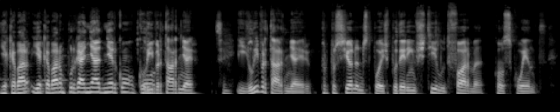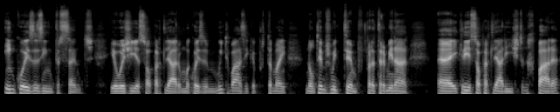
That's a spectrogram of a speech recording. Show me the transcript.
E, acabaram, e acabaram por ganhar dinheiro com. com Libertar dinheiro. Sim, E libertar dinheiro proporciona-nos depois poder investi-lo de forma consequente em coisas interessantes. Eu hoje ia só partilhar uma coisa muito básica, porque também não temos muito tempo para terminar eh, e queria só partilhar isto. Repara,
